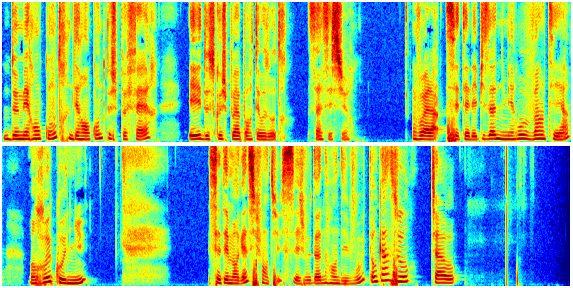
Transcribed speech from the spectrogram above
de mes rencontres, des rencontres que je peux faire et de ce que je peux apporter aux autres. Ça c'est sûr. Voilà, c'était l'épisode numéro 21, reconnu. C'était Morgane Sifantus et je vous donne rendez-vous dans 15 jours. Ciao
